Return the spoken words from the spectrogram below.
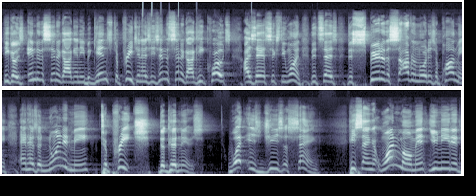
He goes into the synagogue and he begins to preach. And as he's in the synagogue, he quotes Isaiah 61 that says, The Spirit of the sovereign Lord is upon me and has anointed me to preach the good news. What is Jesus saying? He's saying at one moment you needed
